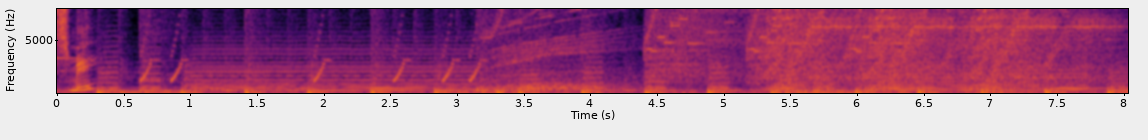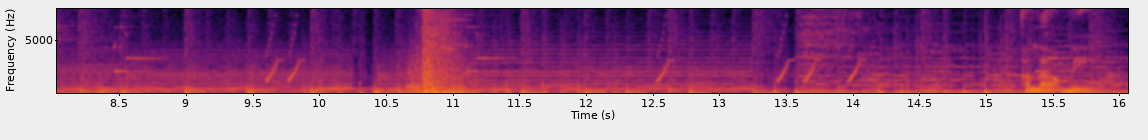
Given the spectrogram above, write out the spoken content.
Miss me? Allow me.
